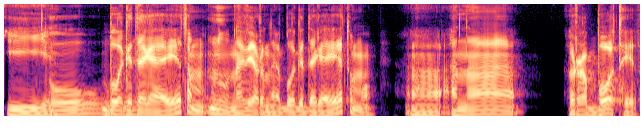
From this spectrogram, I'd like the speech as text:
и благодаря этому, ну, наверное, благодаря этому, э, она работает.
